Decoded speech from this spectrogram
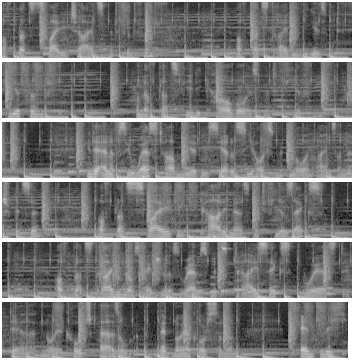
auf Platz 2 die Giants mit 5-5, auf Platz 3 die Eagles mit 4-5 und auf Platz 4 die Cowboys mit 4-5. In der NFC West haben wir die Seattle Seahawks mit 9-1 an der Spitze, auf Platz 2 die Cardinals mit 4-6, auf Platz 3 die Los Angeles Rams mit 3-6, wo jetzt der neue Coach, äh, also nicht neuer Coach, sondern endlich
